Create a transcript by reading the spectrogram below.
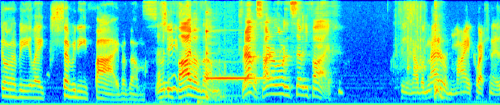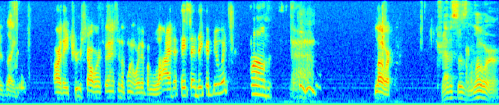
gonna be like 75 of them. 75 of them. Travis, higher or lower than 75? See, now the matter of my question is like, are they true Star Wars fans to the point where they would lie that they said they could do it? Well, Lower. Travis says lower.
